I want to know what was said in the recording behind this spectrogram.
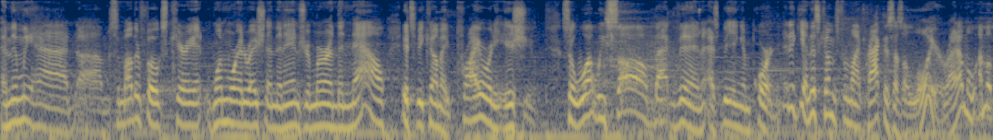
and then we had um, some other folks carry it one more iteration, and then Andrew Murr, and then now it's become a priority issue. So what we saw back then as being important, and again, this comes from my practice as a lawyer, right? I'm a, I'm a,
